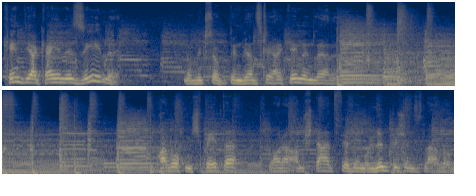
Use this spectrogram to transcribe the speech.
Kennt ja keine Seele. Dann habe ich gesagt, den werden Sie gleich kennenlernen. Ein paar Wochen später war er am Start für den Olympischen Slalom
